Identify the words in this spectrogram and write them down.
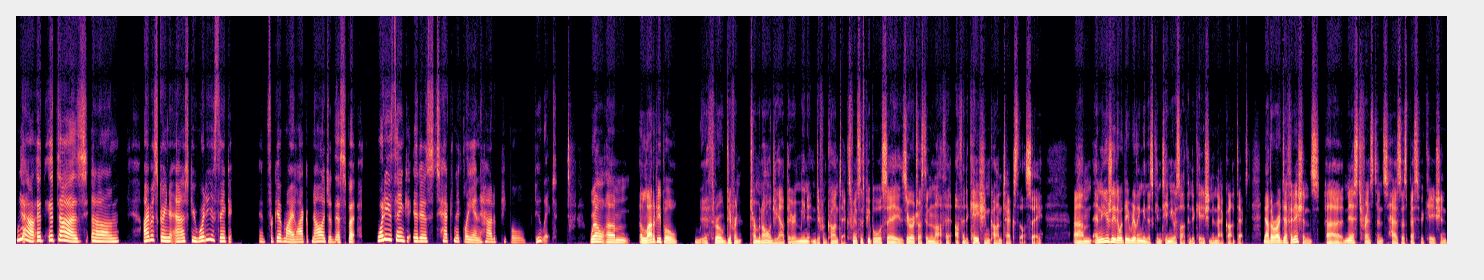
Yeah, it, it does. Um, I was going to ask you, what do you think? And forgive my lack of knowledge of this, but what do you think it is technically, and how do people do it? Well, um, a lot of people eh, throw different terminology out there and mean it in different contexts. For instance, people will say zero trust in an authentication context, they'll say. Um, and usually, what they really mean is continuous authentication in that context. Now, there are definitions. Uh, NIST, for instance, has a specification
